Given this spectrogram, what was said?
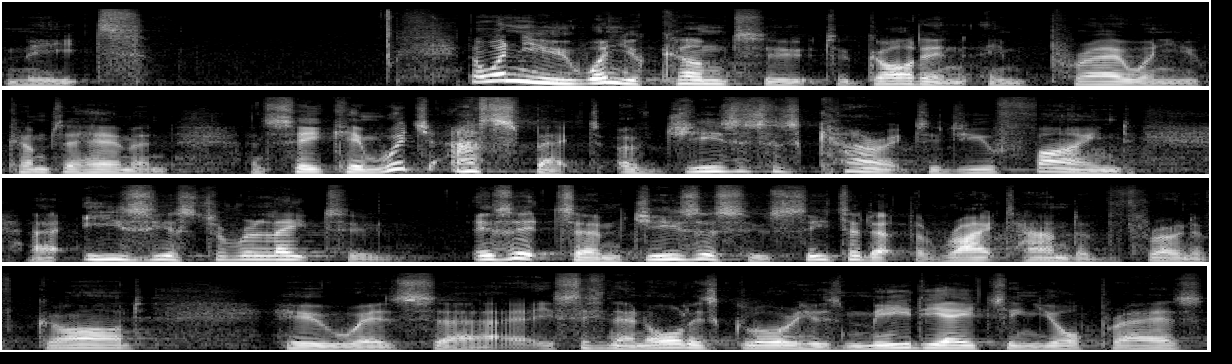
meet. Now, when you, when you come to, to God in, in prayer, when you come to Him and, and seek Him, which aspect of Jesus' character do you find uh, easiest to relate to? Is it um, Jesus who's seated at the right hand of the throne of God? who is uh, sitting there in all his glory, who's mediating your prayers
